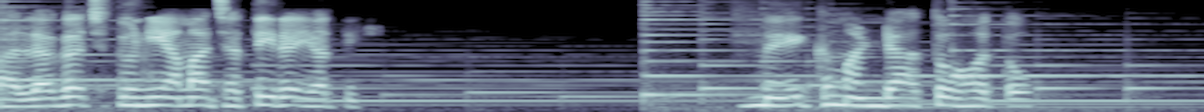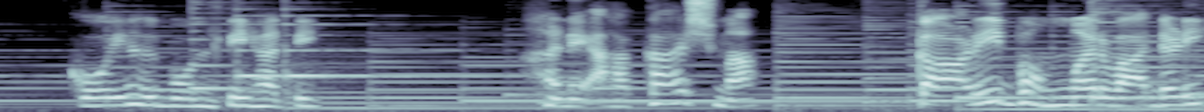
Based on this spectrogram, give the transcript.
અલગ જ દુનિયામાં જતી રહી હતી. મેઘ મંડાતો હતો. કોયલ બોલતી હતી. અને આકાશમાં કાળી ભમ્મર વાદળી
